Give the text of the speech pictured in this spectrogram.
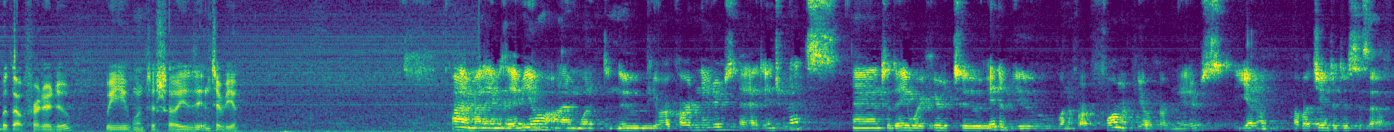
Without further ado, we want to show you the interview. Hi, my name is Amiel. I'm one of the new PR coordinators at Internex, and today we're here to interview one of our former PR coordinators, Jelle. How about you introduce yourself?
